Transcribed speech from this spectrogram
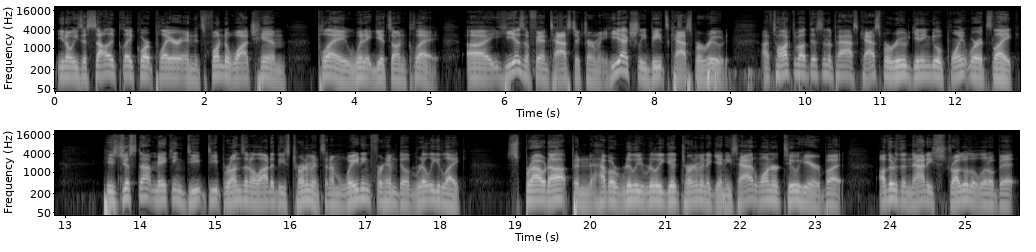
you know, he's a solid clay court player, and it's fun to watch him play when it gets on clay. Uh, he is a fantastic tournament. He actually beats Casper Ruud. I've talked about this in the past. Casper Ruud getting to a point where it's like he's just not making deep, deep runs in a lot of these tournaments, and I'm waiting for him to really like sprout up and have a really, really good tournament again. He's had one or two here, but other than that, he's struggled a little bit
